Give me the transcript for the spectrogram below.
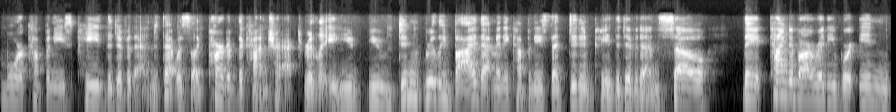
more companies paid the dividend. That was like part of the contract, really. You you didn't really buy that many companies that didn't pay the dividends. So they kind of already were in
